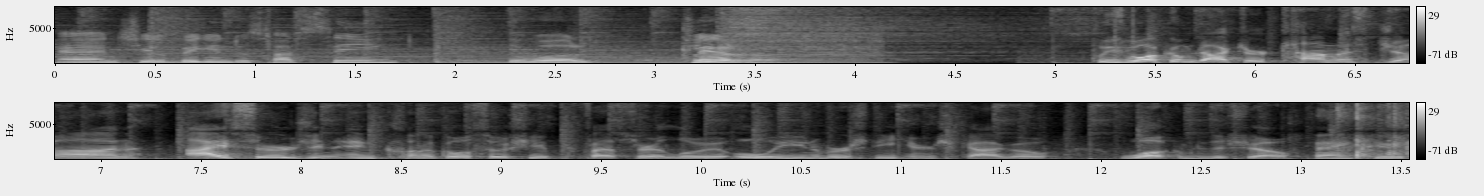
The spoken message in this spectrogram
and she'll begin to start seeing the world clearer. Please welcome Dr. Thomas John, eye surgeon and clinical associate professor at Loyola University here in Chicago. Welcome to the show. Thank you, Thank you.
